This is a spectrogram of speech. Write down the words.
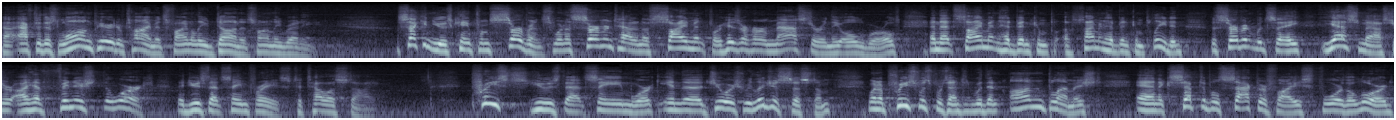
uh, after this long period of time, it's finally done, it's finally ready. The second use came from servants. When a servant had an assignment for his or her master in the old world, and that assignment had been, com- assignment had been completed, the servant would say, Yes, master, I have finished the work. They'd use that same phrase, tetelestai. Priests used that same work in the Jewish religious system when a priest was presented with an unblemished and acceptable sacrifice for the Lord.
